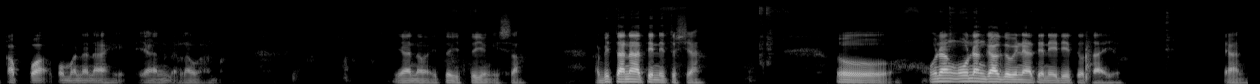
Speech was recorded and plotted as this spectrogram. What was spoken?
kapwa ko mananahi. Yan, dalawa. Yan o, ito, ito yung isa. Kabitan natin ito siya. So, unang-unang gagawin natin ay dito tayo. Yan.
